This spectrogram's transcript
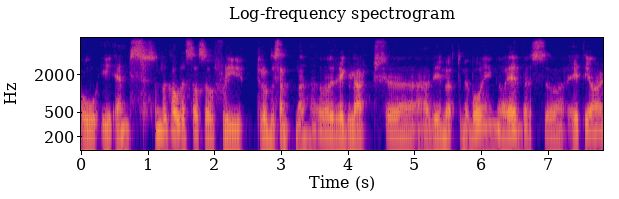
OEMs, som det kalles, altså flyprodusentene. Og regulært eh, er vi i møte med Boeing og Airbus og ATR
